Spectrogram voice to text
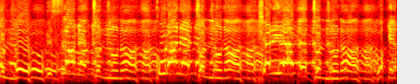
জন্য? জন্য কোরআনের জন্য না, শরিয়াতের জন্য না। ওকে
